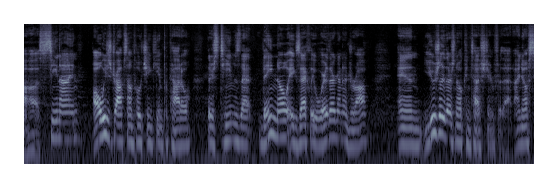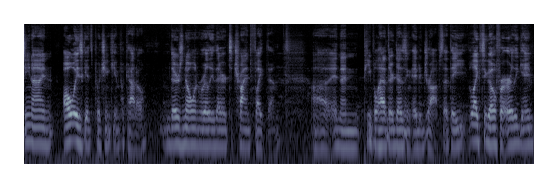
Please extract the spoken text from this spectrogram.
uh, C9 always drops on Pochinki and Picado. There's teams that they know exactly where they're going to drop, and usually there's no contestation for that. I know C9 always gets Pochinki and Picado. There's no one really there to try and fight them. Uh, and then people have their designated drops that they like to go for early game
